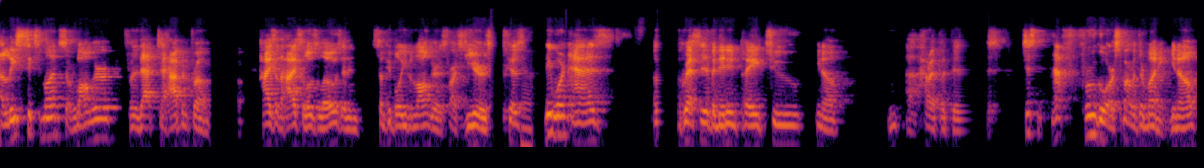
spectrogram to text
at least six months or longer for that to happen from highs of the highs to lows of lows, and then some people even longer as far as years because yeah. they weren't as aggressive and they didn't play too, you know, uh, how do I put this? Just not frugal or smart with their money. You know,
